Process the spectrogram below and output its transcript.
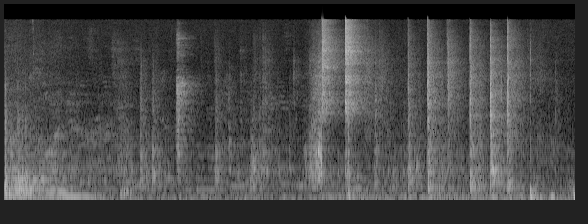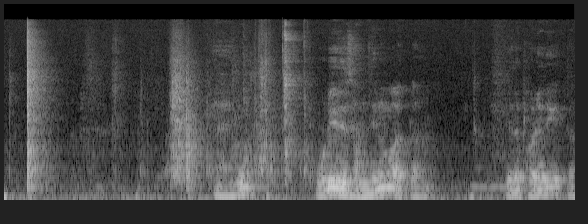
안 들어가냐. 야, 이거 오래돼서 안 되는 것 같다. 여기다 버려야 되겠다.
